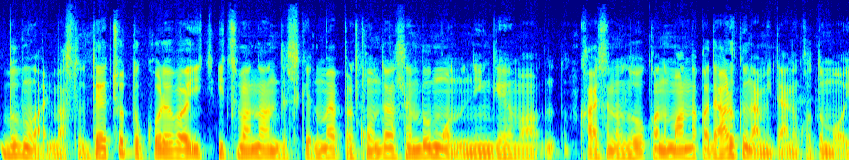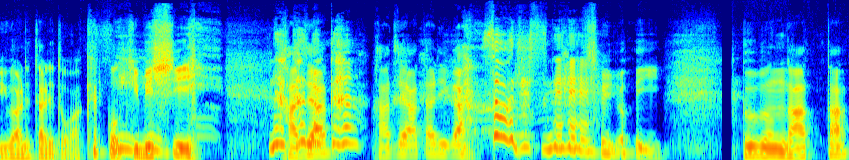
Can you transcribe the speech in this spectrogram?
部分はありますでちょっとこれはい逸話なんですけどもやっぱりコンテナ船部門の人間は会社の廊下の真ん中で歩くなみたいなことも言われたりとか結構厳しい、風当たりが そうですね。強い部分があった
